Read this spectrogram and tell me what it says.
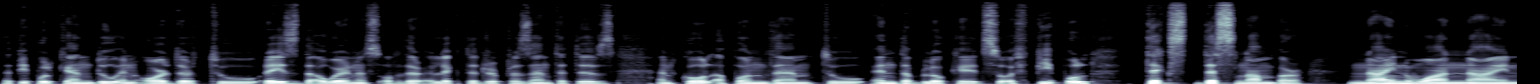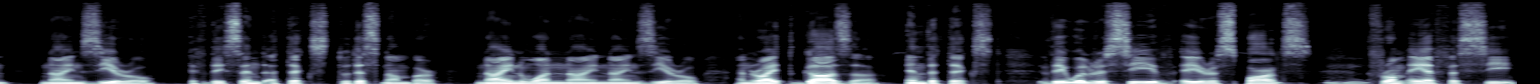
that people can do in order to raise the awareness of their elected representatives and call upon them to end the blockade. So if people text this number 91990, if they send a text to this number 91990 and write Gaza in the text, they will receive a response mm-hmm. from AFSC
